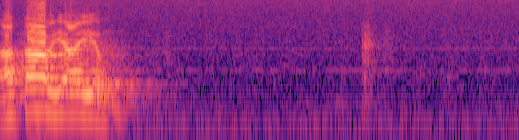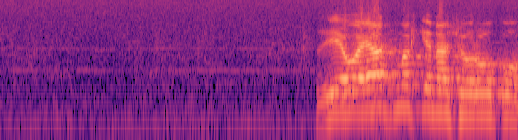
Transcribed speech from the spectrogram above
اتاو یایم روایات مخینا شروع کو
